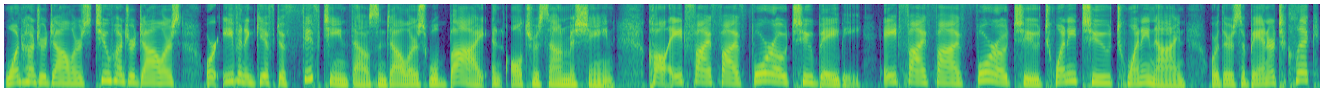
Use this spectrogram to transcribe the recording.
$100, $200, or even a gift of $15,000 will buy an ultrasound machine. Call 855 402 BABY, 855 402 2229, or there's a banner to click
